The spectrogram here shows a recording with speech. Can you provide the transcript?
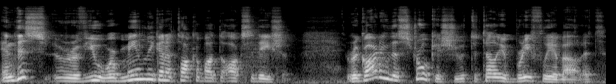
In this review, we're mainly going to talk about the oxidation. Regarding the stroke issue, to tell you briefly about it,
